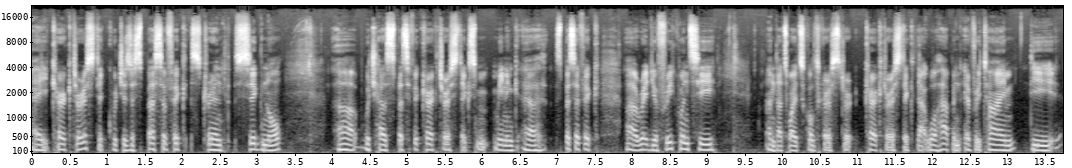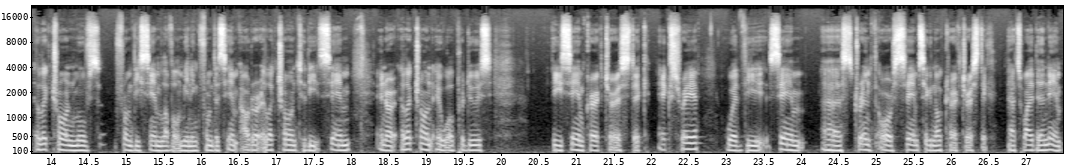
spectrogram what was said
a characteristic, which is a specific strength signal. Uh, which has specific characteristics, m- meaning a specific uh, radio frequency, and that's why it's called characteristic. That will happen every time the electron moves from the same level, meaning from the same outer electron to the same inner electron. It will produce the same characteristic X-ray with the same uh, strength or same signal characteristic. That's why the name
